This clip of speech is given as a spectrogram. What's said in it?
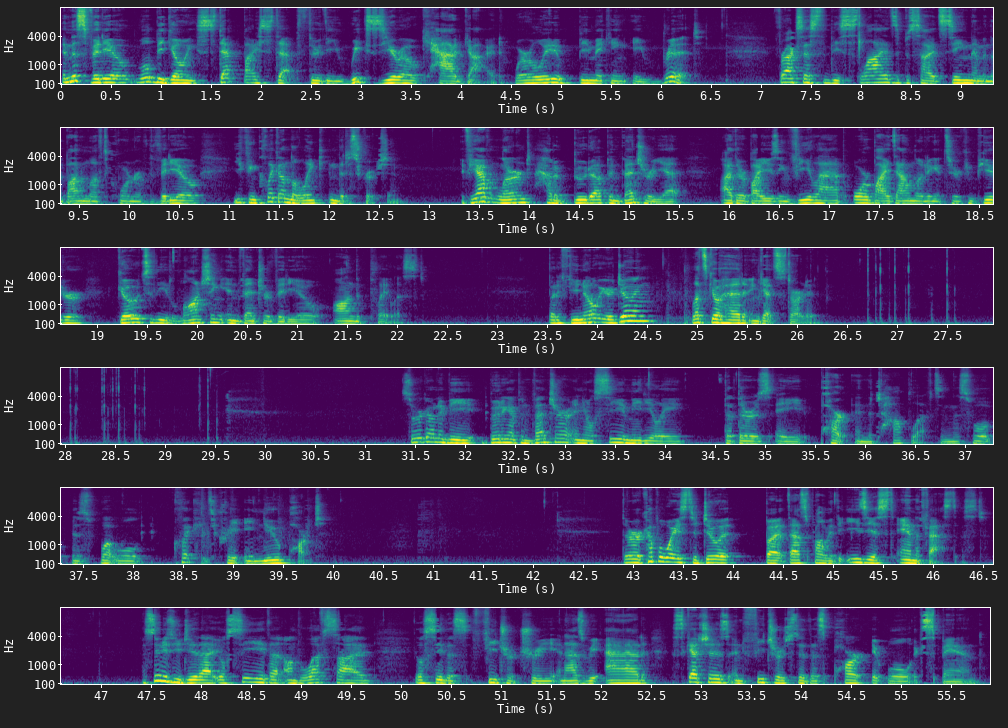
In this video, we'll be going step by step through the week zero CAD guide, where we'll be making a rivet. For access to these slides, besides seeing them in the bottom left corner of the video, you can click on the link in the description. If you haven't learned how to boot up Inventor yet, either by using VLab or by downloading it to your computer, go to the Launching Inventor video on the playlist. But if you know what you're doing, let's go ahead and get started. So we're going to be booting up Inventor and you'll see immediately that there's a part in the top left and this will, is what we'll click to create a new part. There are a couple ways to do it, but that's probably the easiest and the fastest. As soon as you do that, you'll see that on the left side, you'll see this feature tree, and as we add sketches and features to this part, it will expand.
